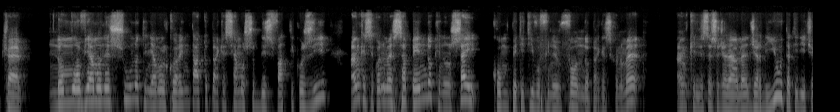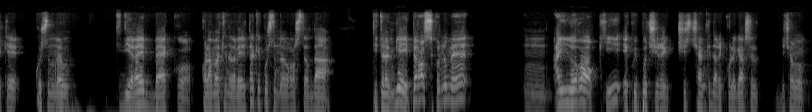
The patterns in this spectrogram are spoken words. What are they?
cioè non muoviamo nessuno, teniamo il cuore intatto perché siamo soddisfatti così, anche secondo me sapendo che non sei competitivo fino in fondo, perché secondo me anche il stesso general manager di Utah ti dice che questo non è un... ti direbbe, ecco, con la macchina della verità, che questo è un roster da titolo NBA, però secondo me mh, ai loro occhi, e qui poi ci, ci, c'è anche da ricollegarsi, diciamo,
